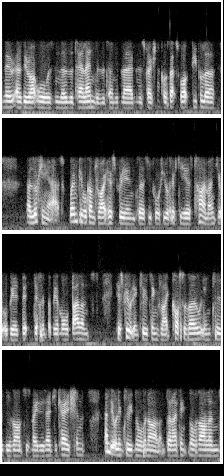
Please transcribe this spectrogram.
The, as the Iraq War was in the, the tail end of the Tony Blair administration, of course, that's what people are, are looking at. When people come to write history in 30, 40, or 50 years' time, I think it will be a bit different. There'll be a more balanced history. It will include things like Kosovo, it will include the advances made in education, and it will include Northern Ireland. And I think Northern Ireland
